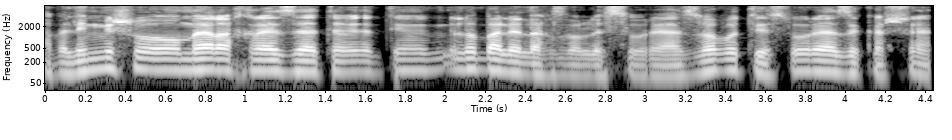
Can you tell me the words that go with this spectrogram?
אבל אם מישהו אומר אחרי זה, אתה, לא בא לי לחזור לסוריה, עזוב אותי, סוריה זה קשה.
